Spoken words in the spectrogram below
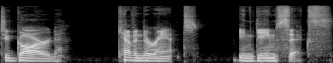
to guard Kevin Durant in game six.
